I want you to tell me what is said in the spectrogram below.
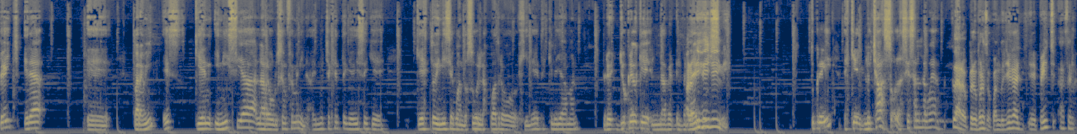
Paige era, eh, para mí, es quien inicia la revolución femenina. Hay mucha gente que dice que, que esto inicia cuando suben las cuatro jinetes que le llaman, pero yo creo que la ver- el Para verdadero mí es AJ inicio-. ¿Tú creí? Es que luchaba sola, si esa es la wea. Claro, pero por eso, cuando llega eh, Page, hace el,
